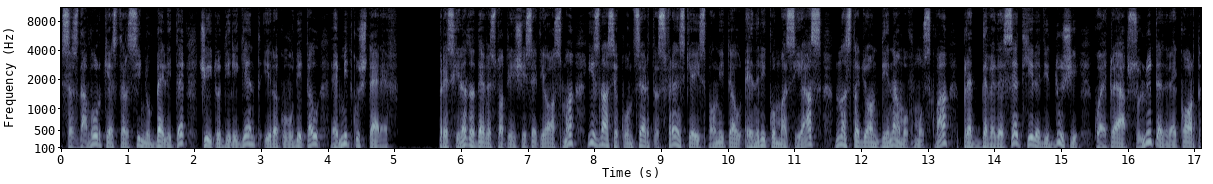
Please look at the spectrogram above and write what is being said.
Създава оркестър Синьо Белите, чийто диригент и ръководител е Митко Штерев. През 1968 изнася концерт с френския изпълнител Енрико Масиас на стадион Динамо в Москва пред 90 000 души, което е абсолютен рекорд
